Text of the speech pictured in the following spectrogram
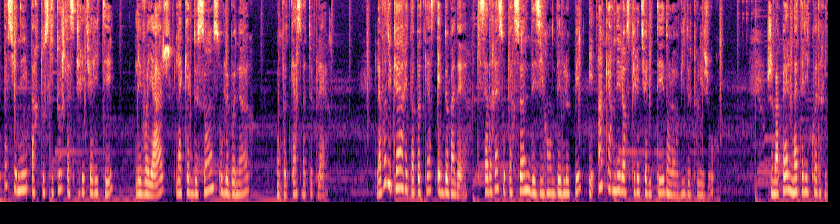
Passionné par tout ce qui touche la spiritualité, les voyages, la quête de sens ou le bonheur Mon podcast va te plaire. La Voix du Cœur est un podcast hebdomadaire qui s'adresse aux personnes désirant développer et incarner leur spiritualité dans leur vie de tous les jours. Je m'appelle Nathalie Quadri.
